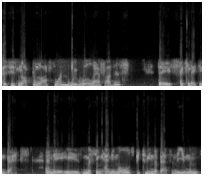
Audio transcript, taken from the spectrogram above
This is not the last one. We will have others. They circulate in bats and there is missing animals between the bats and the humans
